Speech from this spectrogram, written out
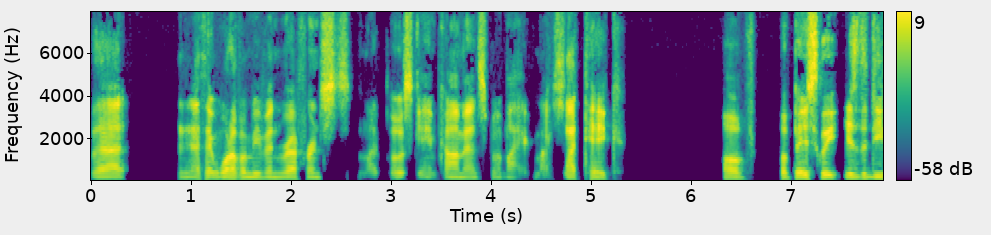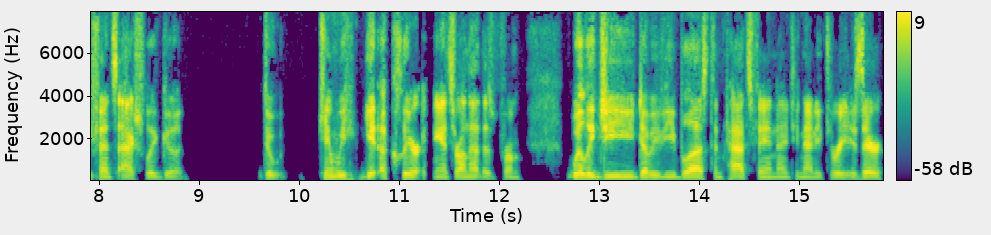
that, and I think one of them even referenced my post game comments, but my my hot take of, but basically, is the defense actually good? Do can we get a clear answer on that? This is from Willie G, WV Blessed, and Pats fan 1993. Is there,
